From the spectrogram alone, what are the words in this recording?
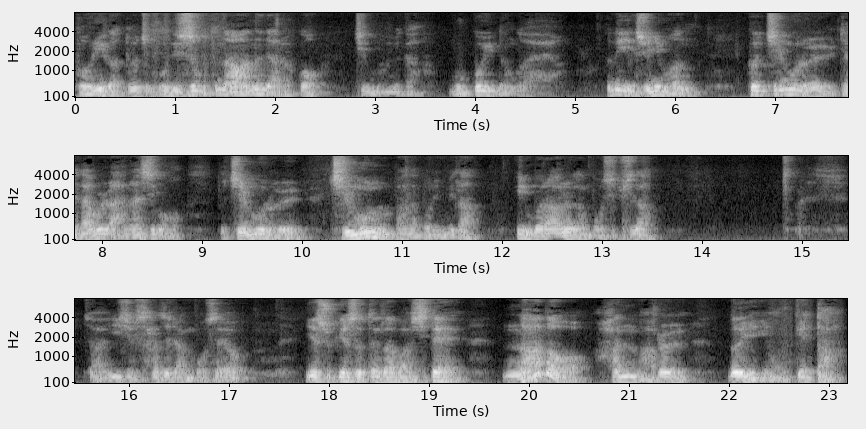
권위가 도대체 어디서부터 나왔느냐라고 지금 뭡니까 묻고 있는 거예요. 근데 예수님은 그 질문을 대답을 안 하시고 그 질문을 질문을 받아버립니다. 이 뭐라 하는가 한번 보십시다. 자, 24절에 한번 보세요. 예수께서 대답하시되 나도 한 말을 너희에게 묻겠다.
